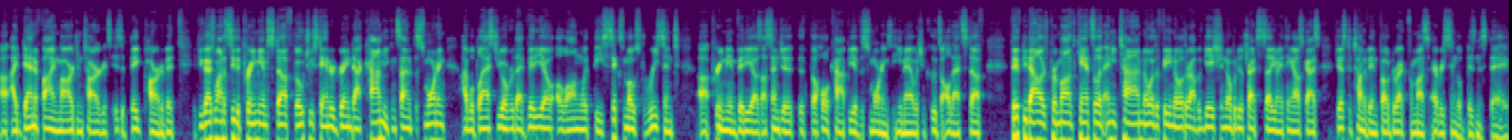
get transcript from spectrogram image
uh, identifying margin targets is a big part of it. If you guys want to see the premium stuff, go to standardgrain.com. You can sign up this morning. I will blast you over that video along with the six most recent uh, premium videos. I'll send you the, the whole copy of this morning's email, which includes all that stuff. $50 per month, cancel at any time, no other fee, no other obligation. Nobody will try to sell you anything else, guys. Just a ton of info direct from us every single business day.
